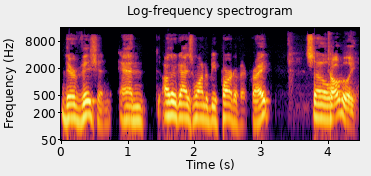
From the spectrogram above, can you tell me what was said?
their vision and other guys want to be part of it, right? So totally.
